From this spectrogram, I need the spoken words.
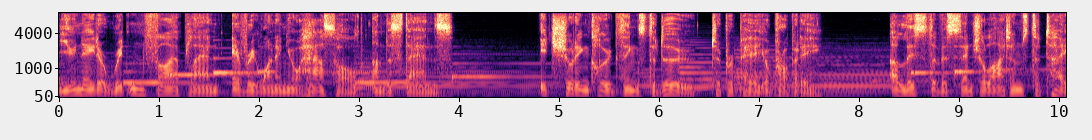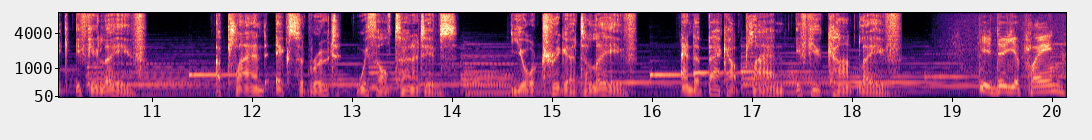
you need a written fire plan everyone in your household understands. It should include things to do to prepare your property, a list of essential items to take if you leave, a planned exit route with alternatives, your trigger to leave, and a backup plan if you can't leave. You do your plan,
